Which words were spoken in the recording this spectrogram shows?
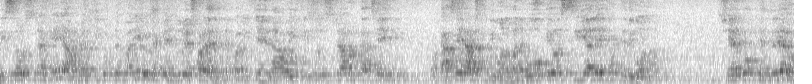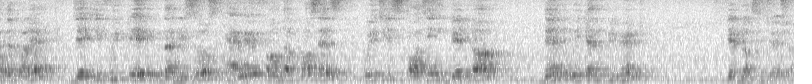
রিসোর্সটাকে আমরা কি করতে পারি, ওটাকে দূরে সরিয়ে দিতে পারি। যে না, ওই রিসোর্সটা ওর কাছে ওর কাছে আসতে দিব না। মানে ওকে ও সিরিয়ালে থাকতে দিব না। সেরকম ক্ষেত্রে হতে পারে যে, if we take the resource away from the process which is causing deadlock, then we can prevent deadlock situation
